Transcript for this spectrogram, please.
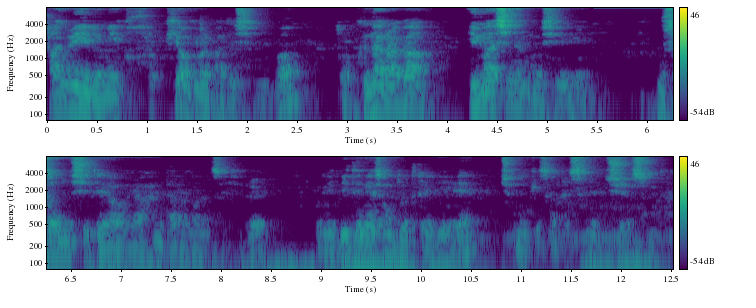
하나님의 이름이 거룩히 여김을 받으시는 것, 또 그 나라가 임하시는 것이 우선시되어야 한다라고 하는 사실을 우리 믿음의 성도들에게 주님께서 말씀해 주셨습니다.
